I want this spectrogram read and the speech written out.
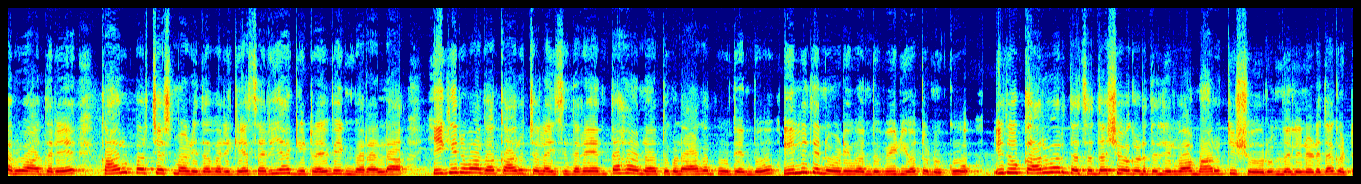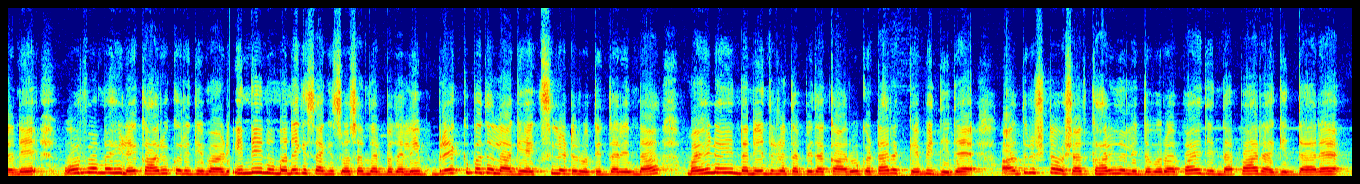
Car ಆದರೆ ಕಾರು ಪರ್ಚೇಸ್ ಮಾಡಿದವರಿಗೆ ಸರಿಯಾಗಿ ಡ್ರೈವಿಂಗ್ ಬರಲ್ಲ. ಹೀಗಿರುವಾಗ ಕಾರು ಚಲಾಯಿಸಿದರೆ ಎಂತಹ ಅನಾಹುತಗಳು ಆಗಬಹುದೆಂದು ಇಲ್ಲಿದೆ ನೋಡಿ ಒಂದು ವಿಡಿಯೋ ತುಣುಕು. ಇದು ಕಾರವಾರದ ಸದಾಶಿವಗಡದಲ್ಲಿರುವ ಮಾರುತಿ ಶೋರೂಮ್ನಲ್ಲಿ ನಡೆದ ಘಟನೆ. ಓರ್ವ ಮಹಿಳೆ ಕಾರು ಖರೀದಿ ಮಾಡಿ ಇನ್ನೇನು ಮನೆಗೆ ಸಾಗಿಸುವ ಸಂದರ್ಭದಲ್ಲಿ ಬ್ರೇಕ್ ಬದಲಾಗಿ ಎಕ್ಸಿಲೇಟರ್ ಒತ್ತಿದ್ದರಿಂದ ಮಹಿಳೆಯಿಂದ ನಿಯಂತ್ರಣ ತಪ್ಪಿದ ಕಾರು ಗಟಾರಕ್ಕೆ ಬಿದ್ದಿದೆ. ಅದೃಷ್ಟವಶಾತ್ ಕಾರಿನಲ್ಲಿದ್ದವರು ಅಪಾಯದಿಂದ ಪಾರಾಗಿದ್ದಾರೆ.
